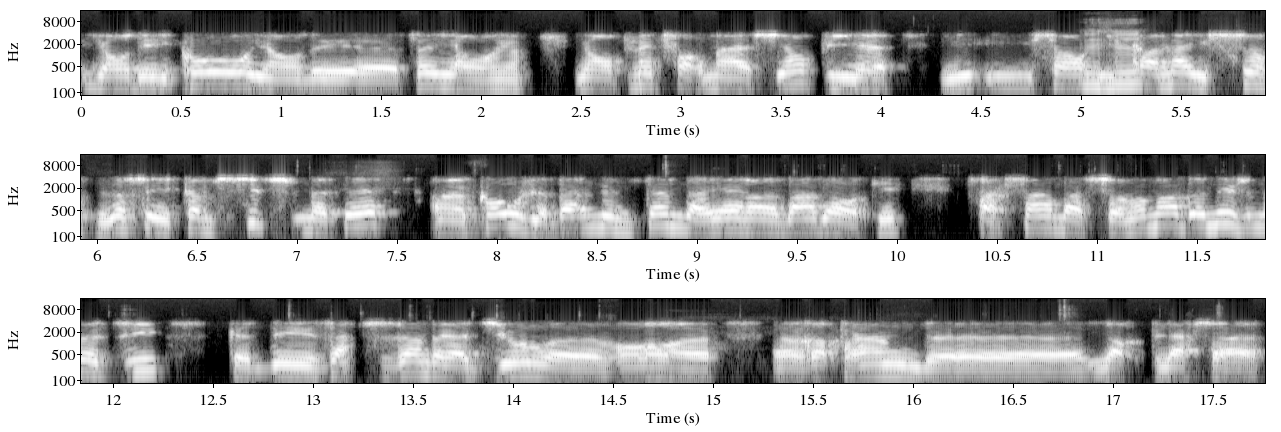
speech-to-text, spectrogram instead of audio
ils ont des cours, ils ont des, euh, tu sais, ils ont, ils ont- ils ont plein de formations, puis euh, ils, ils sont, ils Mhm. connaissent ça. Là, c'est comme si tu mettais un coach de badminton derrière un banc de hockey. Ça ressemble à ça. À un moment donné, je me dis que des artisans de radio euh, vont euh, reprendre euh, leur place, à-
